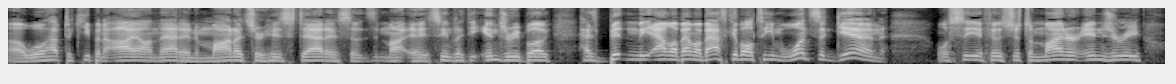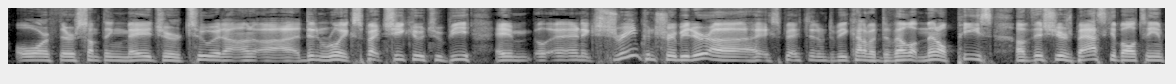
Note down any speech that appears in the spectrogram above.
uh, we'll have to keep an eye on that and monitor his status. So It seems like the injury bug has bitten the Alabama basketball team once again. We'll see if it was just a minor injury or if there's something major to it. Uh, I didn't really expect Tchikou to be a, an extreme contributor. Uh, I expected him to be kind of a developmental piece of this year's basketball team,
